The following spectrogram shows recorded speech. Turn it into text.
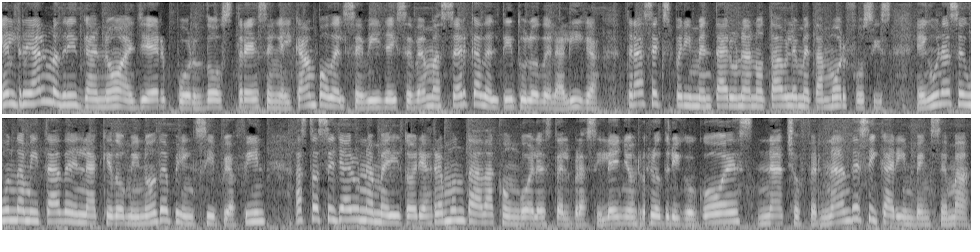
El Real Madrid ganó ayer por 2-3 en el campo del Sevilla y se ve más cerca del título de la liga, tras experimentar una notable metamorfosis en una segunda mitad en la que dominó de principio a fin hasta sellar una meritoria remontada con goles del brasileño Rodrigo Goes, Nacho Fernández y Karim Benzema,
